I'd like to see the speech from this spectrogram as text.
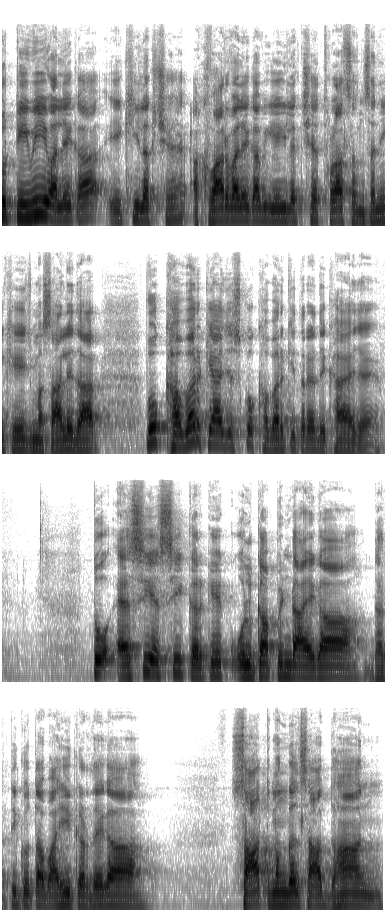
तो टीवी वाले का एक ही लक्ष्य है, अखबार वाले का भी यही लक्ष्य है, थोड़ा सनसनी खेज, मसालेदार, वो खबर क्या जिसको खबर की तरह दिखाया जाए। तो ऐसी ऐसी करके उल्का पिंड आएगा, धरती को तबाही कर देगा, सात मंगल सावधान,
